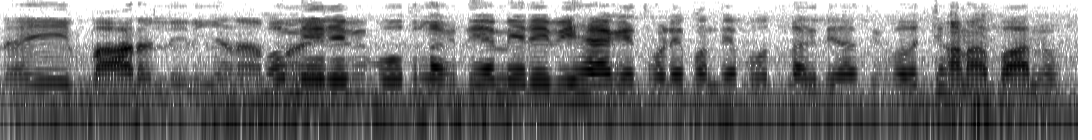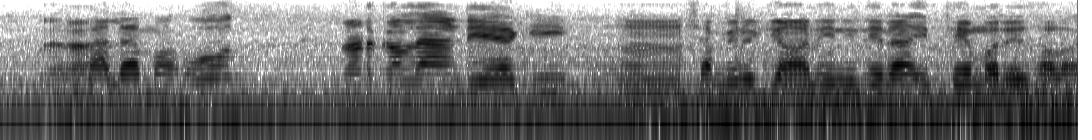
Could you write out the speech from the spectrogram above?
ਨਹੀਂ ਬਾਹਰ ਲੈ ਨਹੀਂ ਜਾਣਾ ਉਹ ਮੇਰੇ ਵੀ ਬਹੁਤ ਲੱਗਦੇ ਆ ਮੇਰੇ ਵੀ ਹੈਗੇ ਥੋੜੇ ਬੰਦੇ ਬਹੁਤ ਲੱਗਦੇ ਆ ਤੇ ਉਹ ਜਾਣਾ ਬਾਹਰ ਨੂੰ। ਹਾਂ। ਪਹਿਲਾਂ ਮੈਂ ਉਹ ਰੜਕਣ ਲੈਣ ਦੇ ਆ ਕਿ ਹਮ, ਸ਼ਮੀ ਨੂੰ ਜਾਣ ਹੀ ਨਹੀਂ ਦੇਣਾ ਇੱਥੇ ਮਰੇ ਸਾਲਾ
